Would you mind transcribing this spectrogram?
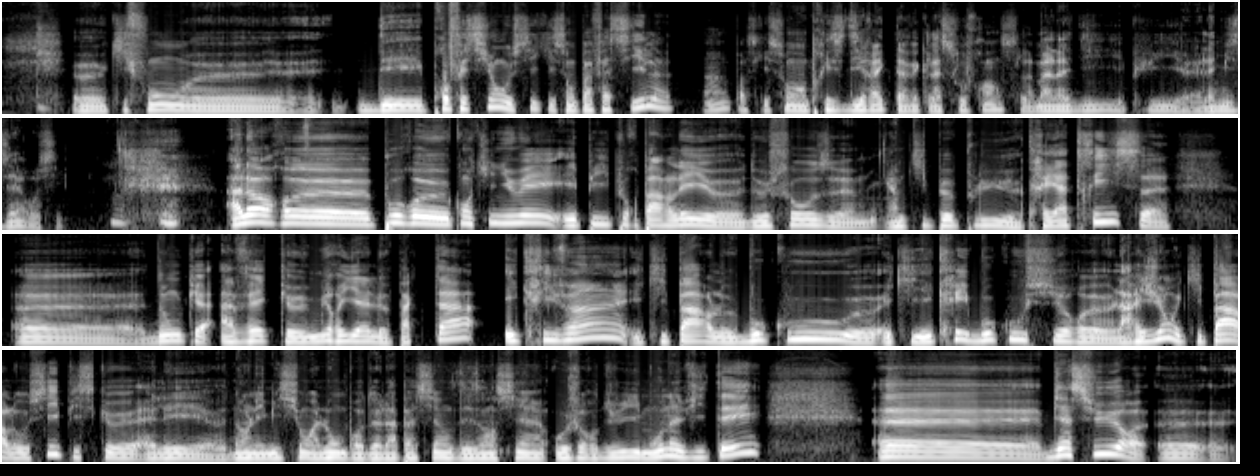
euh, qui font euh, des professions aussi qui sont pas faciles, hein, parce qu'ils sont en prise directe avec la souffrance, la maladie et puis la misère aussi. Alors, euh, pour euh, continuer et puis pour parler euh, de choses un petit peu plus créatrices, donc avec Muriel Pacta écrivain et qui parle beaucoup euh, et qui écrit beaucoup sur euh, la région et qui parle aussi puisque elle est euh, dans l'émission à l'ombre de la patience des anciens aujourd'hui mon invité. Bien sûr,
